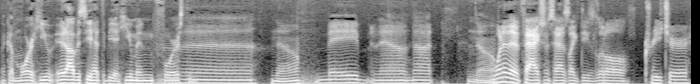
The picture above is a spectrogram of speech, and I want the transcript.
Like a more human? It obviously had to be a human force. to- Uh, no, maybe no, not. no. One of the factions has like these little creature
